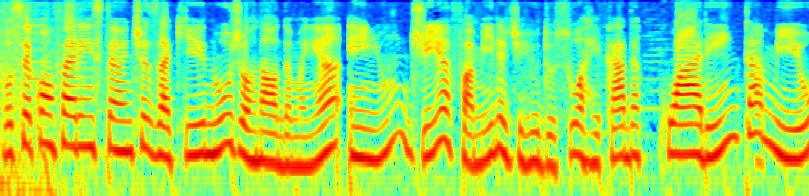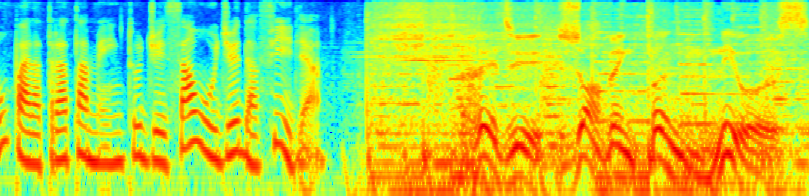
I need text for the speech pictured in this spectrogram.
Você confere instantes aqui no Jornal da Manhã. Em um dia, a família de Rio do Sul arrecada 40 mil para tratamento de saúde da filha. Rede Jovem Pan News.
